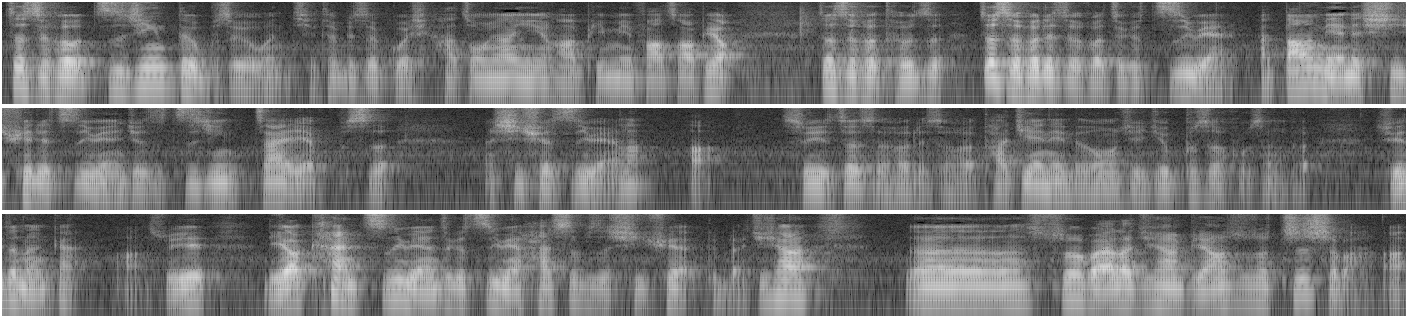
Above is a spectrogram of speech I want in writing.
这时候资金都不是个问题，特别是国家中央银行拼命发钞票，这时候投资，这时候的时候这个资源啊，当年的稀缺的资源就是资金，再也不是稀缺资源了啊，所以这时候的时候，他建立的东西就不是护城河，谁都能干啊，所以你要看资源，这个资源还是不是稀缺，对不对？就像。呃，说白了，就像比方说说知识吧，啊，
